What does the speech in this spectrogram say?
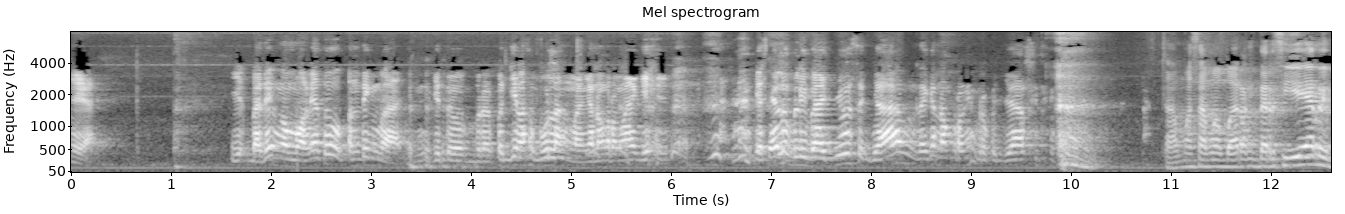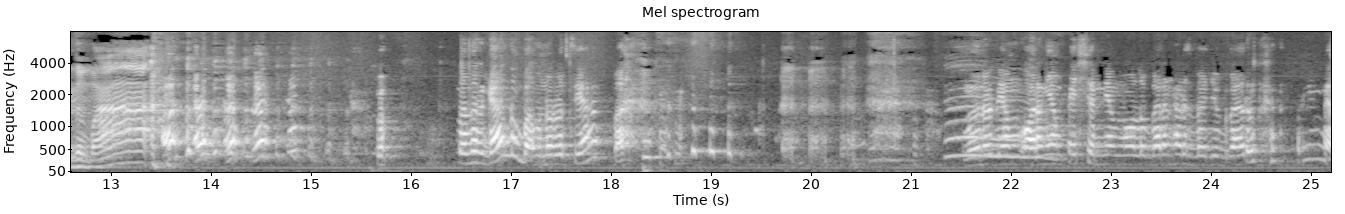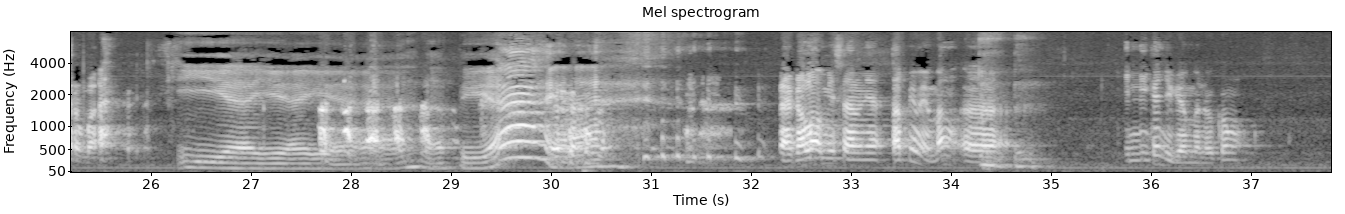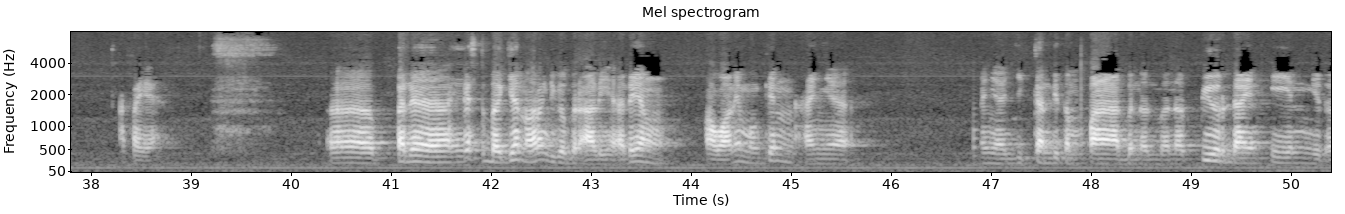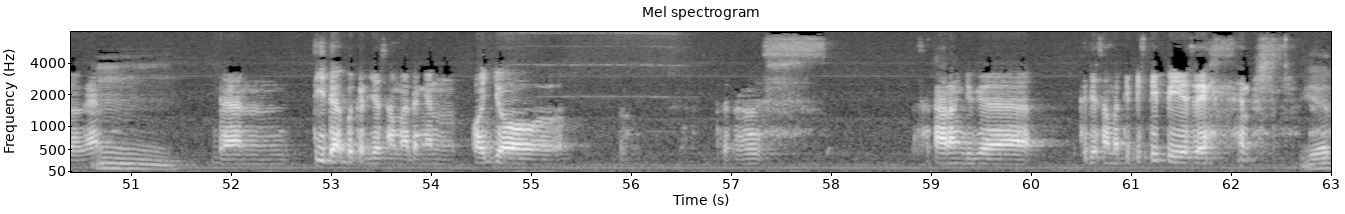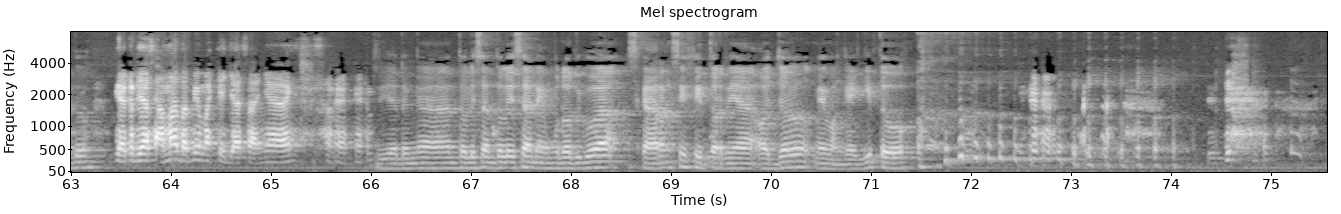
Iya. Ya, berarti ngomongnya tuh penting, Mbak. Gitu, ber- pergi langsung pulang, Mbak. Nggak nongkrong lagi. Biasanya lu beli baju sejam, mereka nongkrongnya berapa jam. Sama-sama barang tersier itu, Pak. Nah, tergantung, Mbak. Menurut siapa? Menurut yang orang yang passionnya mau lebaran harus baju baru, primer, Mbak. iya, iya, iya. tapi ya, ya. Nah, kalau misalnya, tapi memang eh, ini kan juga mendukung apa ya? eh, pada akhirnya sebagian orang juga beralih. Ada yang awalnya mungkin hanya menyajikan di tempat benar-benar pure dine in gitu kan, Hmm. dan tidak bekerja sama dengan ojol. Terus sekarang juga kerja sama tipis-tipis ya kan. Iya tuh. Gak kerja sama tapi pakai jasanya. Iya dengan tulisan-tulisan yang menurut gua sekarang sih fiturnya ojol memang kayak gitu.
